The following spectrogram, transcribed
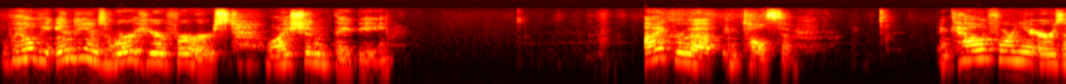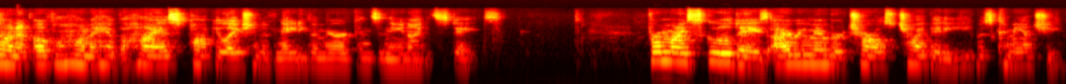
Well, the Indians were here first. Why shouldn't they be? I grew up in Tulsa. And California, Arizona, and Oklahoma have the highest population of Native Americans in the United States. From my school days, I remember Charles Chibitty, he was Comanche.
